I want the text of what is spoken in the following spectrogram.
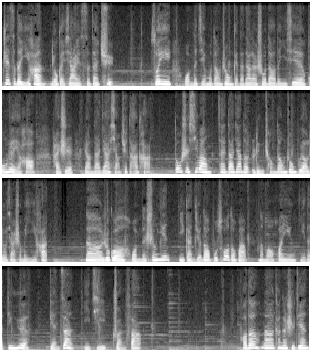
这次的遗憾留给下一次再去。所以，我们的节目当中给大家来说到的一些攻略也好，还是让大家想去打卡，都是希望在大家的旅程当中不要留下什么遗憾。那如果我们的声音你感觉到不错的话，那么欢迎你的订阅、点赞以及转发。好的，那看看时间，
